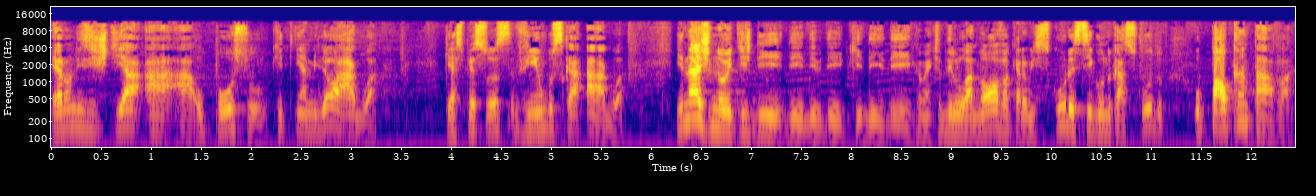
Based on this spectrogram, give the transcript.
era onde existia a- a- o poço que tinha a melhor água, que as pessoas vinham buscar água. E nas noites de, de, de, de, de- como é que chama? de lua nova, que eram escuras segundo Cascudo, o pau cantava.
